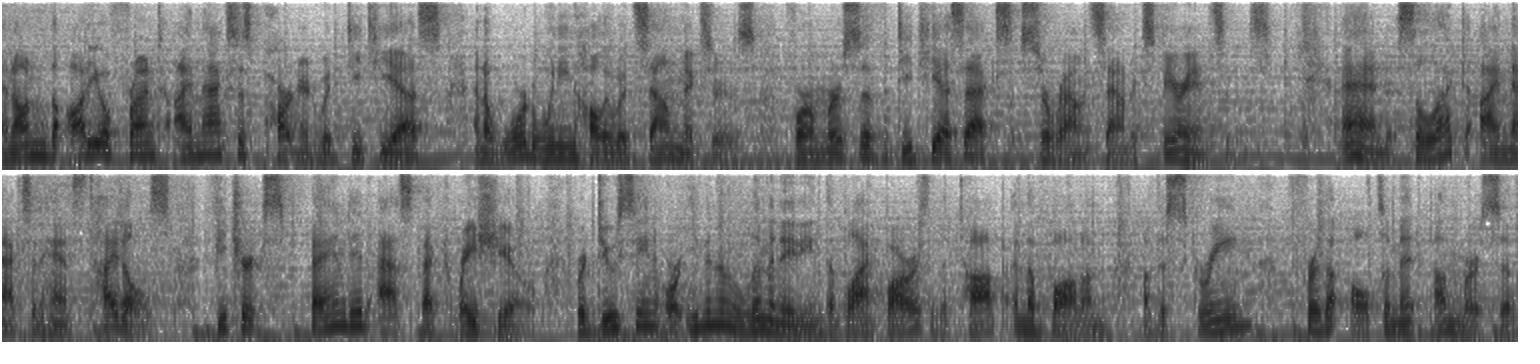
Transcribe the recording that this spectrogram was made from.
And on the audio front, IMAX has partnered with DTS and award-winning Hollywood sound mixers for immersive DTS:X surround sound experiences. And select IMAX enhanced titles feature expanded aspect ratio, reducing or even eliminating the black bars at the top and the bottom of the screen for the ultimate immersive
